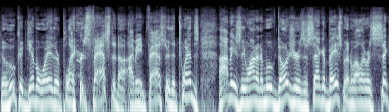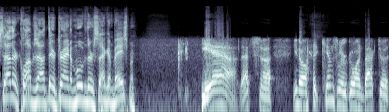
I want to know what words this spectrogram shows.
to who could give away their players fast enough. I mean, faster. The Twins obviously wanted to move Dozier as a second baseman. Well, there was six other clubs out there trying to move their second baseman. Yeah, that's uh, you know Kinsler going back to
